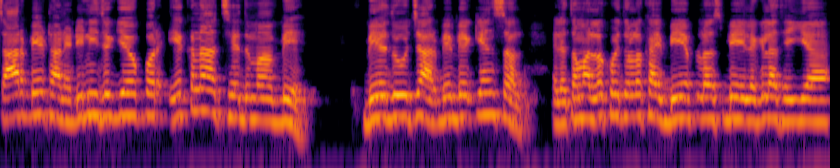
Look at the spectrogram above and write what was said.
ચાર બેઠા ને ડીની જગ્યા ઉપર એકના છેદમાં બે. બે દો ચાર, બે બે કેન્સલ એટલે તમારે લખવું તો લખાય બે પ્લસ બે, એટલે કેટલા થઈ ગયા?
